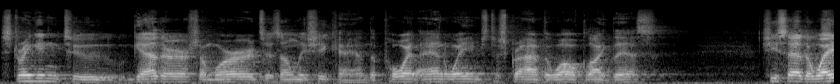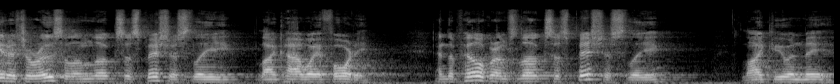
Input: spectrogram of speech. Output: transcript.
Stringing together some words as only she can, the poet Ann Weems described the walk like this. She said, The way to Jerusalem looked suspiciously like Highway 40, and the pilgrims looked suspiciously like you and me.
